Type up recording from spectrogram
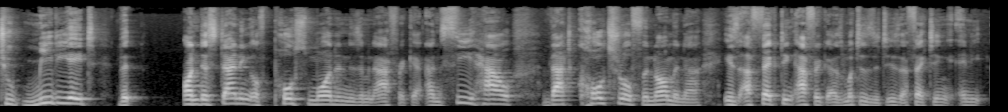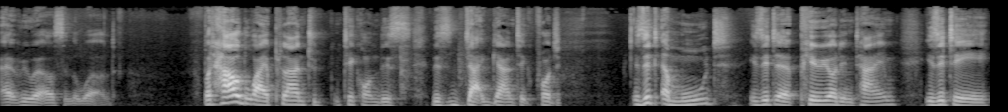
to mediate understanding of postmodernism in Africa and see how that cultural phenomena is affecting Africa as much as it is affecting any everywhere else in the world. But how do I plan to take on this, this gigantic project? Is it a mood? Is it a period in time? Is it a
